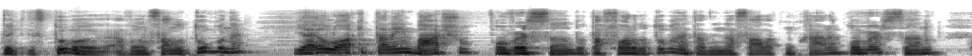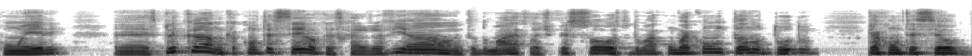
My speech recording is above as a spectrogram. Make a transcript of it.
dentro desse tubo, avançar no tubo, né? E aí o Loki tá lá embaixo, conversando, tá fora do tubo, né? Tá ali na sala com o cara, conversando com ele, é, explicando o que aconteceu, que esse cara de avião e tudo mais, de pessoas, tudo mais, vai contando tudo que aconteceu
